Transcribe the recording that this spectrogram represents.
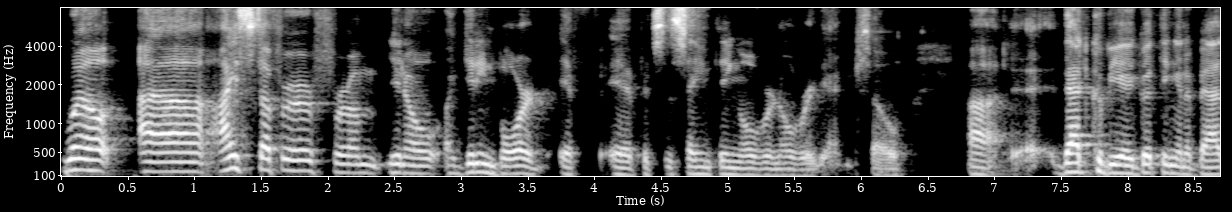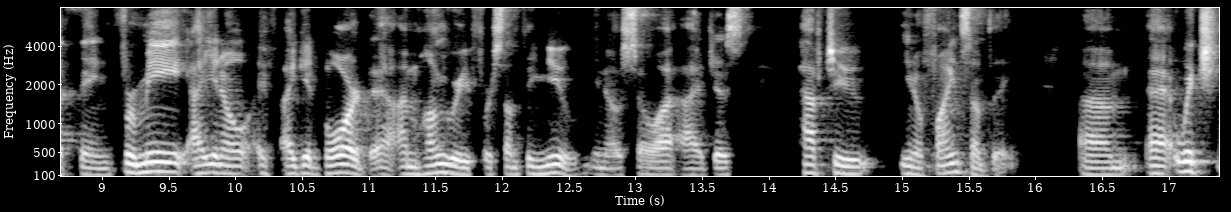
Well, uh, I suffer from you know getting bored if if it's the same thing over and over again. So uh, that could be a good thing and a bad thing for me. I, you know, if I get bored, uh, I'm hungry for something new. You know, so I, I just have to you know find something, um, uh, which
